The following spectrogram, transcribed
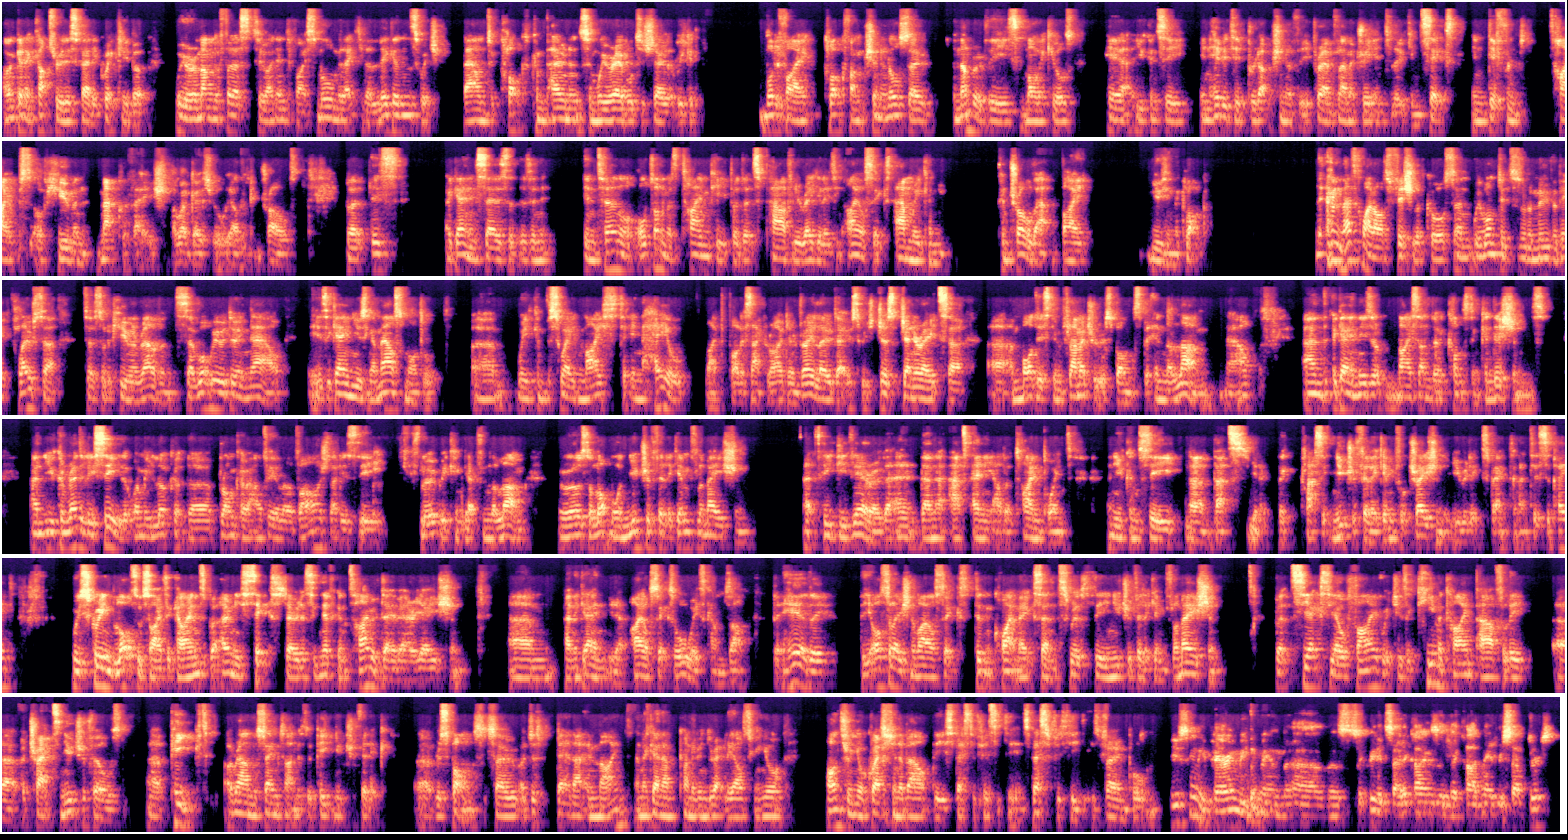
I'm going to cut through this fairly quickly, but we were among the first to identify small molecular ligands which bound to clock components, and we were able to show that we could modify clock function and also a number of these molecules here you can see inhibited production of the pro-inflammatory interleukin 6 in different types of human macrophage. I won't go through all the other controls, but this again says that there's an internal autonomous timekeeper that's powerfully regulating IL-6 and we can control that by using the clock. That's quite artificial, of course, and we wanted to sort of move a bit closer to sort of human relevance. So what we were doing now is again using a mouse model. Um, we can persuade mice to inhale lipopolysaccharide in very low dose, which just generates a, a modest inflammatory response, but in the lung now. And again, these are mice under constant conditions. And you can readily see that when we look at the bronchoalveolar lavage, that is the fluid we can get from the lung, there was a lot more neutrophilic inflammation at CT0 than, than at any other time point. And you can see uh, that's you know the classic neutrophilic infiltration that you would expect and anticipate. We screened lots of cytokines, but only six showed a significant time of day variation. Um, and again, you know, IL-6 always comes up. But here the, the oscillation of IL-6 didn't quite make sense with the neutrophilic inflammation. But CXCL5, which is a chemokine powerfully uh, attracts neutrophils, uh, peaked around the same time as the peak neutrophilic uh, response. So just bear that in mind. And again, I'm kind of indirectly asking your answering your question about the specificity, and specificity is very important. Do you see any pairing between uh, the secreted cytokines and the cognate receptors?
